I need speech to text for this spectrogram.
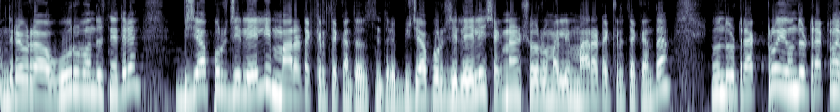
ಅಂದರೆ ಇವರ ಊರು ಬಂದು ಸ್ನೇಹಿತರೆ, ಬಿಜಾಪುರ ಜಿಲ್ಲೆಯಲ್ಲಿ ಮಾರಾಟಕ್ಕಿರ್ತಕ್ಕಂಥದ್ದು ಸ್ನೇಹಿತರೆ. ಬಿಜಾಪುರ ಜಿಲ್ಲೆಯಲ್ಲಿ ಹ್ಯಾಂಡ್ ಶೋರೂಮಲ್ಲಿ ಮಾರಾಟಕ್ಕಿರ್ತಕ್ಕಂಥ ಈ ಒಂದು ಟ್ರ್ಯಾಕ್ಟ್ರು ಈ ಒಂದು ಟ್ರ್ಯಾಕ್ಟರ್ನ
